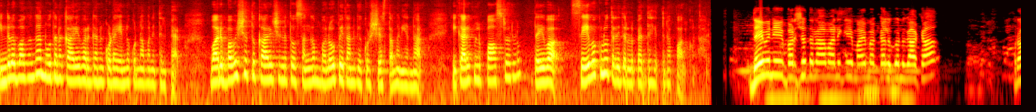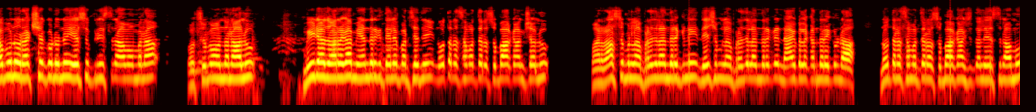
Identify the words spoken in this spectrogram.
ఇందులో భాగంగా నూతన కార్యవర్గాన్ని కూడా ఎన్నుకున్నామని తెలిపారు. వారి భవిష్యత్తు కార్యాచరణతో సంఘం బలోపేతానికి కృషి చేస్తామని అన్నారు. ఈ కార్యక్రమంలో పాస్టర్లు దైవ సేవకులు తదితరులు పెద్ద ఎత్తున పాల్గొన్నారు. దేవుని పరిశుద్ధ నామానికి మహిమ కలుగును గాక. ప్రభును రక్షకుడును యేసుక్రీస్తు నామమున శుభవందనాలు. మీడియా ద్వారాగా మీ అందరికీ తెలియపరిచేది నూతన సంవత్సర శుభాకాంక్షలు. మన రాష్ట్రంలో ప్రజలందరికీ దేశంలో ప్రజలందరికీ నాయకులకందరికీ కూడా నూతన సంవత్సర శుభాకాంక్షలు తెలియజేస్తున్నాము.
